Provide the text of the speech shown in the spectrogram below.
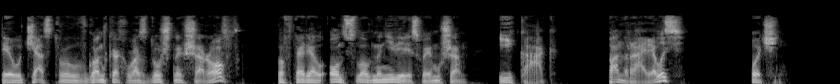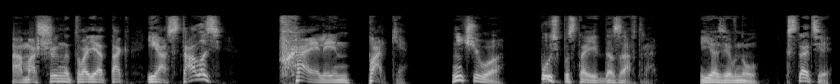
«Ты участвовал в гонках воздушных шаров?» — повторял он, словно не веря своим ушам. «И как? Понравилось?» «Очень. А машина твоя так и осталась в Хайлейн-парке?» «Ничего, пусть постоит до завтра». Я зевнул. «Кстати,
